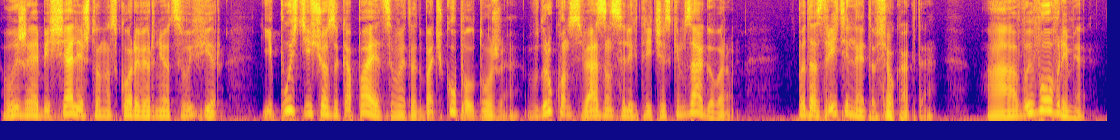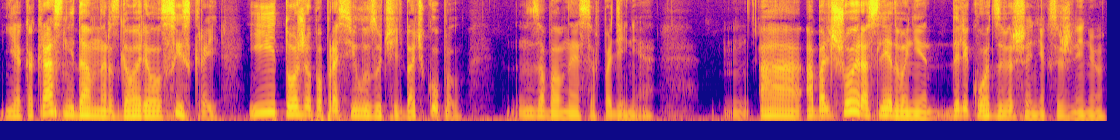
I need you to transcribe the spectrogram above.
Вы же обещали, что она скоро вернется в эфир. И пусть еще закопается в этот бач-купол тоже. Вдруг он связан с электрическим заговором. Подозрительно это все как-то. А вы вовремя. Я как раз недавно разговаривал с Искрой и тоже попросил изучить бач-купол. Забавное совпадение. А, а большое расследование далеко от завершения, к сожалению.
